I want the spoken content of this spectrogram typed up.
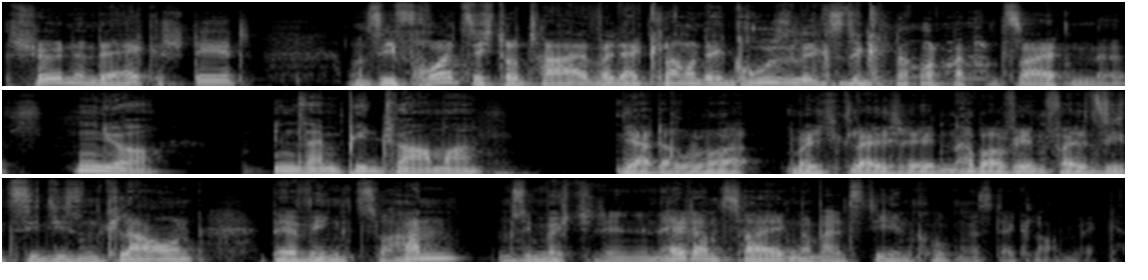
schön in der Ecke steht und sie freut sich total, weil der Clown der gruseligste Clown aller Zeiten ist. Ja, in seinem Pyjama. Ja, darüber möchte ich gleich reden. Aber auf jeden Fall sieht sie diesen Clown, der winkt so an. Sie möchte den den Eltern zeigen, aber als die ihn gucken, ist der Clown weg.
